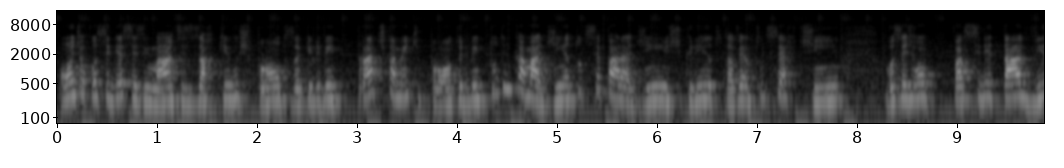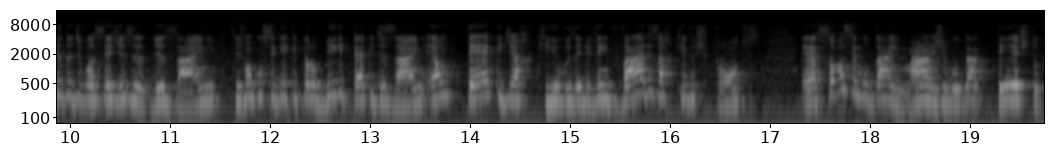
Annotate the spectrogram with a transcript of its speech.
onde eu consegui essas imagens, esses arquivos prontos aqui, ele vem praticamente pronto, ele vem tudo em camadinha, tudo separadinho, escrito, tá vendo? Tudo certinho. Vocês vão facilitar a vida de vocês de design. Vocês vão conseguir aqui pelo Big Pack Design. É um pack de arquivos, ele vem vários arquivos prontos. É só você mudar a imagem, mudar texto,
